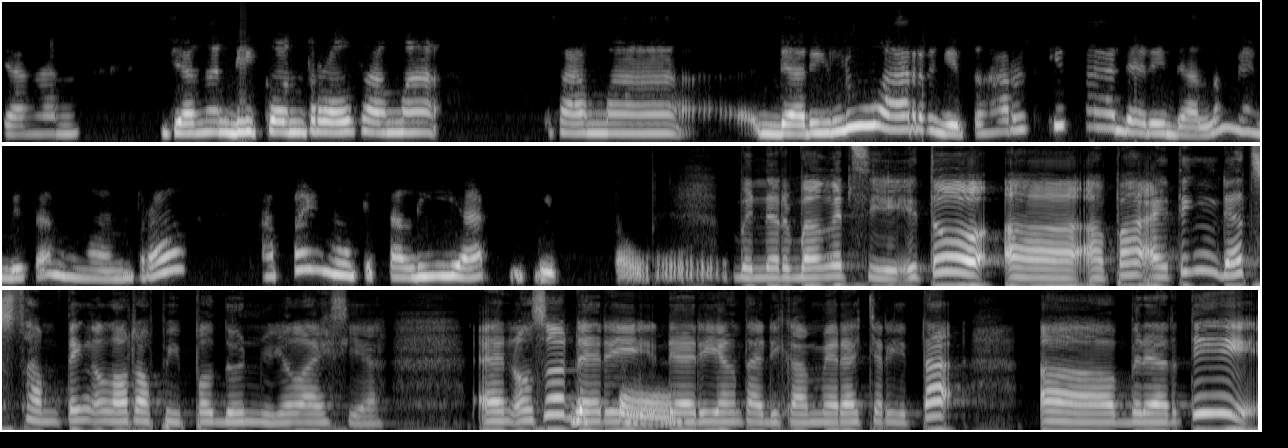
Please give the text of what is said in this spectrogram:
Jangan jangan dikontrol sama sama dari luar gitu. Harus kita dari dalam yang bisa mengontrol apa yang mau kita lihat gitu gitu. Bener banget sih. Itu uh, apa? I think that's something a lot of people don't realize ya. And also Betul. dari dari yang tadi kamera cerita, uh, berarti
